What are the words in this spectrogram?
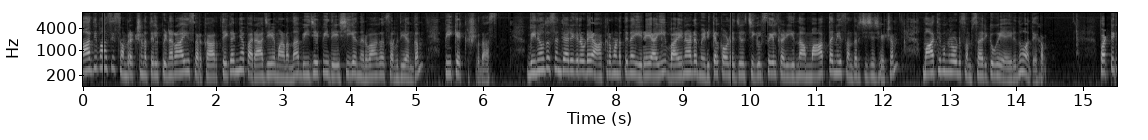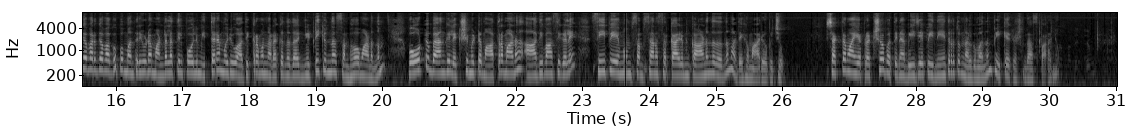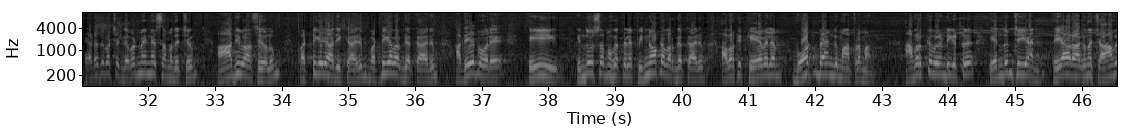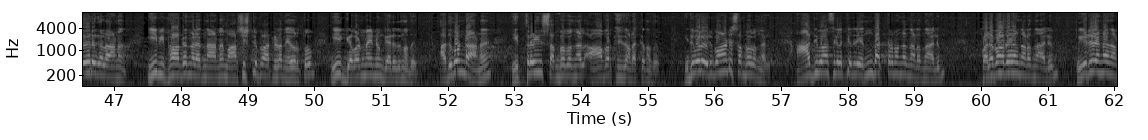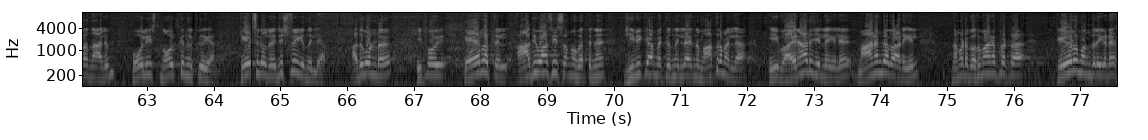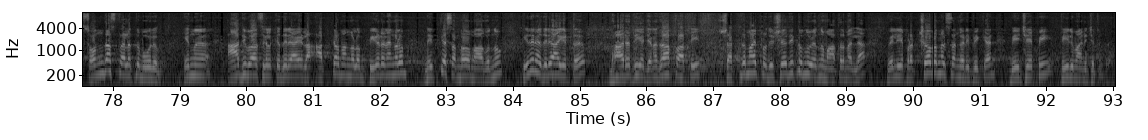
ആദിവാസി സംരക്ഷണത്തിൽ പിണറായി സർക്കാർ തികഞ്ഞ പരാജയമാണെന്ന് ബി ജെ പി ദേശീയ നിർവാഹക സമിതി അംഗം പി കെ കൃഷ്ണദാസ്. വിനോദസഞ്ചാരികളുടെ ആക്രമണത്തിന് ഇരയായി വയനാട് മെഡിക്കൽ കോളേജിൽ ചികിത്സയിൽ കഴിയുന്ന മാത്തനെ സന്ദർശിച്ച ശേഷം മാധ്യമങ്ങളോട് സംസാരിക്കുകയായിരുന്നു അദ്ദേഹം. പട്ടികവർഗ വകുപ്പ് മന്ത്രിയുടെ മണ്ഡലത്തിൽ പോലും ഇത്തരമൊരു അതിക്രമം നടക്കുന്നത് ഞെട്ടിക്കുന്ന സംഭവമാണെന്നും വോട്ട് ബാങ്ക് ലക്ഷ്യമിട്ട് മാത്രമാണ് ആദിവാസികളെ സിപിഎമ്മും സംസ്ഥാന സർക്കാരും കാണുന്നതെന്നും അദ്ദേഹം ആരോപിച്ചു. ശക്തമായ പ്രക്ഷോഭത്തിന് ബി ജെ പി നേതൃത്വം നൽകുമെന്നും പി കെ കൃഷ്ണദാസ് പറഞ്ഞു. ഇടതുപക്ഷ ഗവൺമെന്റിനെ സംബന്ധിച്ചും ആദിവാസികളും പട്ടികജാതിക്കാരും പട്ടികവർഗക്കാരും അതേപോലെ ഈ ഹിന്ദു സമൂഹത്തിലെ പിന്നോക്ക വർഗക്കാരും അവർക്ക് കേവലം വോട്ട് ബാങ്ക് മാത്രമാണ്. അവർക്ക് വേണ്ടിയിട്ട് എന്തും ചെയ്യാൻ തയ്യാറാകുന്ന ചാവേറുകളാണ് ഈ വിഭാഗങ്ങൾ എന്നാണ് മാർക്സിസ്റ്റ് പാർട്ടിയുടെ നേതൃത്വവും ഈ ഗവൺമെന്റും കരുതുന്നത്. അതുകൊണ്ടാണ് ഇത്രയും സംഭവങ്ങൾ ആവർത്തിച്ച് നടക്കുന്നത്. ഇതുപോലെ ഒരുപാട് സംഭവങ്ങൾ. ആദിവാസികൾക്കെതിരെ എന്ത് അക്രമങ്ങൾ നടന്നാലും കൊലപാതകങ്ങൾ നടന്നാലും പീഡനങ്ങൾ നടന്നാലും പോലീസ് നോക്കി നിൽക്കുകയാണ്. കേസുകൾ രജിസ്റ്റർ ചെയ്യുന്നില്ല. അതുകൊണ്ട് ഇപ്പോൾ കേരളത്തിൽ ആദിവാസി സമൂഹത്തിന് ജീവിക്കാൻ പറ്റുന്നില്ല എന്ന് മാത്രമല്ല ഈ വയനാട് ജില്ലയിൽ മാനന്തവാടിയിൽ നമ്മുടെ ബഹുമാനപ്പെട്ട കേളുമന്ത്രിയുടെ സ്വന്തം സ്ഥലത്ത് പോലും ഇന്ന് ആദിവാസികൾക്കെതിരായുള്ള അക്രമങ്ങളും പീഡനങ്ങളും നിത്യസംഭവമാകുന്നു. ഇതിനെതിരായിട്ട് ഭാരതീയ ജനതാ പാർട്ടി ശക്തമായി പ്രതിഷേധിക്കുന്നു എന്ന് മാത്രമല്ല വലിയ പ്രക്ഷോഭങ്ങൾ സംഘടിപ്പിക്കാൻ ബി തീരുമാനിച്ചിട്ടുണ്ട്.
